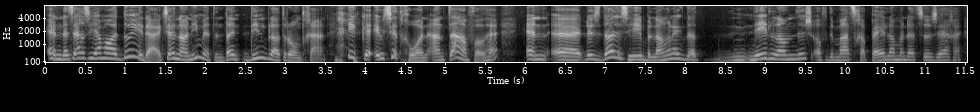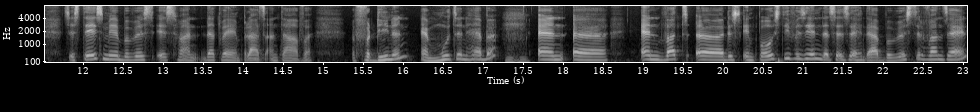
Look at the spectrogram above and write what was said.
En dan zeggen ze: ja, maar wat doe je daar? Ik zeg nou niet met een dienblad rondgaan. ik, ik zit gewoon aan tafel. Hè? En uh, dus dat is heel belangrijk dat Nederlanders of de maatschappij, laat me dat zo zeggen, ze steeds meer bewust is van dat wij een plaats aan tafel verdienen en moeten hebben. Mm -hmm. En, uh, en wat uh, dus in positieve zin, dat ze zich daar bewuster van zijn.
